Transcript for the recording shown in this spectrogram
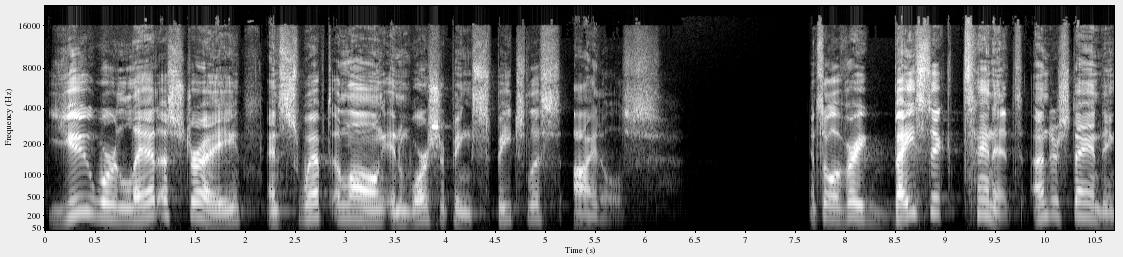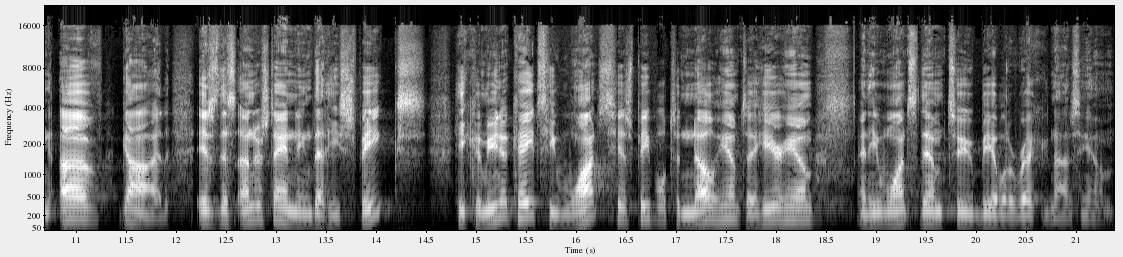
you were led astray and swept along in worshiping speechless idols. And so, a very basic tenet, understanding of God is this understanding that He speaks, He communicates, He wants His people to know Him, to hear Him, and He wants them to be able to recognize Him.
